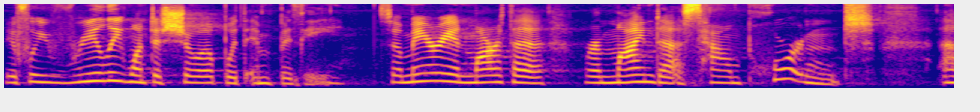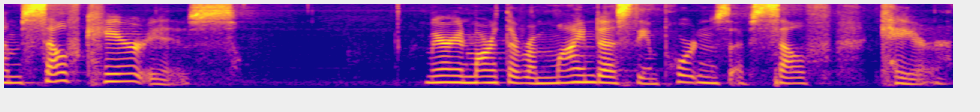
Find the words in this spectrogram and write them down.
if we really want to show up with empathy. So, Mary and Martha remind us how important um, self care is. Mary and Martha remind us the importance of self care.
